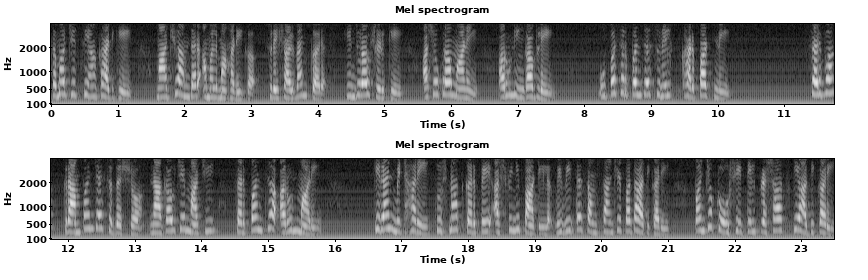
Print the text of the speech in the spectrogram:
समरजित सिंह घाटगे माजी आमदार अमल महाडिक सुरेश आळवणकर हिंदुराव शिडके अशोकराव माने अरुण हिंगावले उपसरपंच सुनील खारपाटणे सर्व ग्रामपंचायत सदस्य नागावचे माजी सरपंच अरुण माळी किरण मिठारी कृष्णात करपे अश्विनी पाटील विविध संस्थांचे पदाधिकारी पंचक्रोशीतील प्रशासकीय अधिकारी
